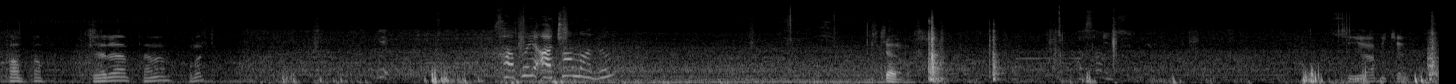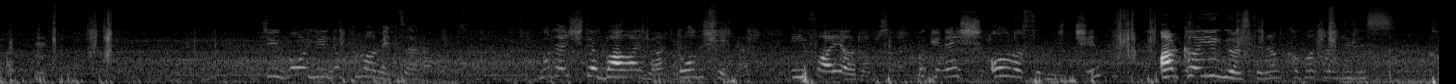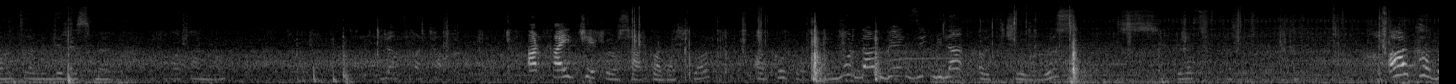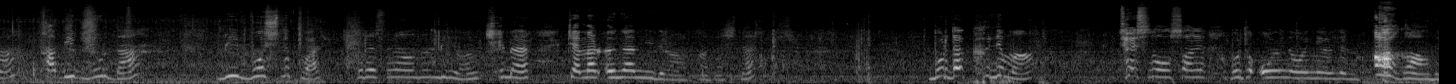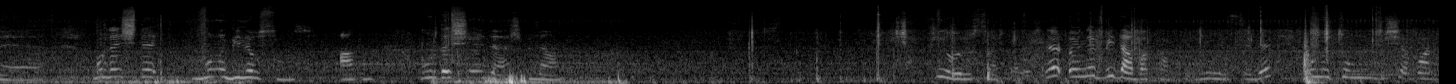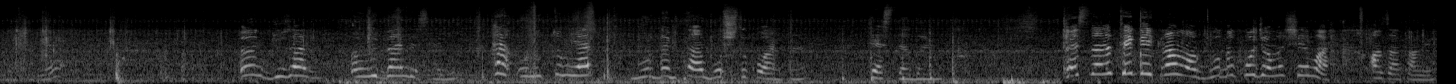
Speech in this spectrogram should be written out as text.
Tamam tamam. Kerem tamam bırak. Kapıyı açamadım. Kerem. Basar mısın? Siyah bir kere. Evet. Tigo 7 Pro Max arabası. Burada işte bagaj var, dolu şeyler. İfai arabası. Bu güneş olmasın için arkayı gösteren. Kapatabiliriz mi? Kapatamıyorum. Biraz kaçalım. Arkayı çekiyoruz arkadaşlar. Arka koltuğu. Buradan benzin bilen açıyoruz. Arkada tabi burada bir boşluk var. Burası ne olduğunu bilmiyorum. Kemer. Kemer önemlidir arkadaşlar. Burada klima. Tesla olsa burada oyun oynayabilirim. Aga be. Burada işte bunu biliyorsunuz. Abi. Burada şeyler falan. Yapıyoruz arkadaşlar. Öne bir daha bakalım. Yine de unutulmuş bir şey var mı diye. Ön güzel. Önü ben de sevdim. Ha unuttum yer. Burada bir tane boşluk vardı. Tesla'da yok. Tesla'da tek ekran var. Burada kocaman şey var. Azat abi.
